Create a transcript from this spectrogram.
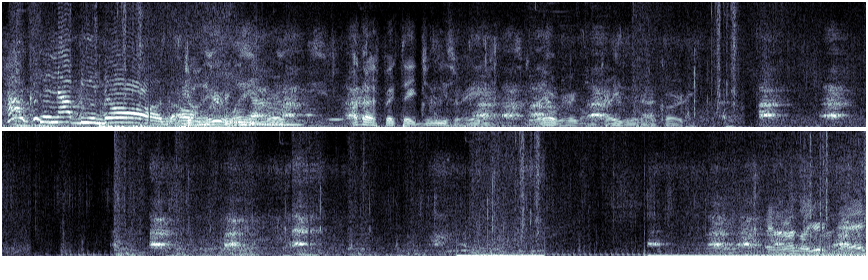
How could it not be a dog? John, oh you're lame, God. bro. I gotta spectate Julius or Aiden. Cause they over here going crazy in that cart. Hey, Randall, you're dead?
